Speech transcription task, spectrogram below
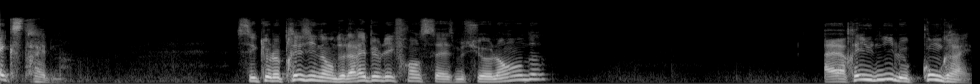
extrême, c'est que le président de la République française, M. Hollande, a réuni le Congrès.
